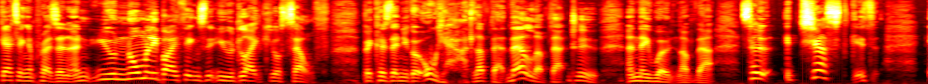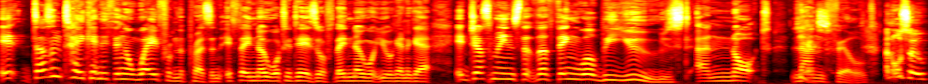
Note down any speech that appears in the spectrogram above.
getting a present, and you normally buy things that you would like yourself because then you go, oh yeah, I'd love that. They'll love that too, and they won't love that. So it just, it's, it doesn't take anything away from the present if they know what it is or if they know what you're going to get. It just means that the thing will be used and not Yes. landfilled. And also,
